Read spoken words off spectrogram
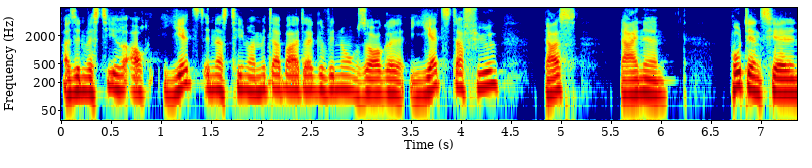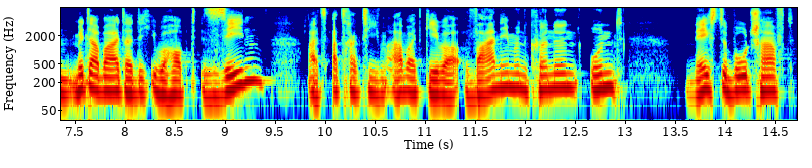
Also investiere auch jetzt in das Thema Mitarbeitergewinnung, sorge jetzt dafür, dass deine potenziellen Mitarbeiter dich überhaupt sehen, als attraktiven Arbeitgeber wahrnehmen können. Und nächste Botschaft,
